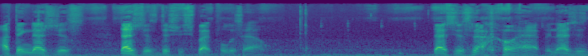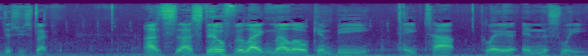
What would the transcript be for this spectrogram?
I think that's just that's just disrespectful as hell. That's just not going to happen. That's just disrespectful. I, I still feel like Melo can be a top player in this league.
